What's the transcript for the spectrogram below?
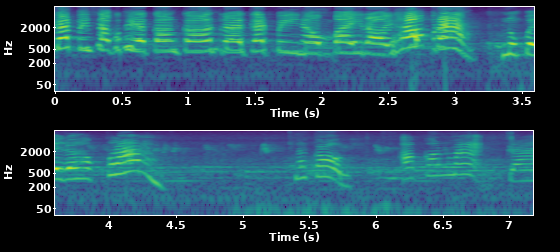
កាត់ពីសុខភាពកូនកូនត្រូវកាត់ពីនំ365នំ365ណាកូនអរគុណម៉ាក់ចា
